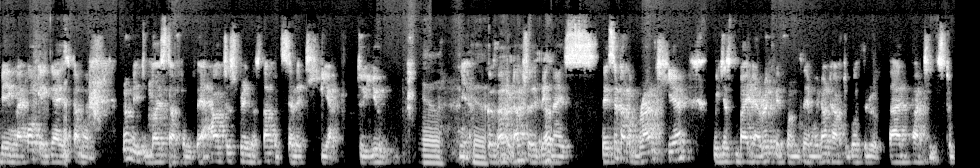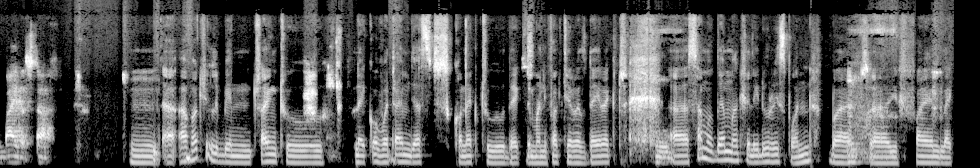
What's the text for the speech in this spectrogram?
being like, okay, guys, come on, no need to buy stuff from there. I'll just bring the stuff and sell it here to you. Yeah. Yeah, Yeah. because that would actually be nice. They set up a branch here. We just buy directly from them. We don't have to go through third parties to buy the stuff. Mm, I- I've actually been trying to, like, over time, just connect to the, the manufacturers direct. Uh, some of them actually do respond, but uh, you find like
